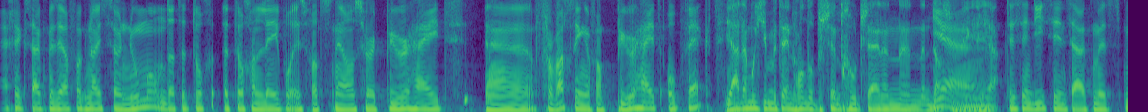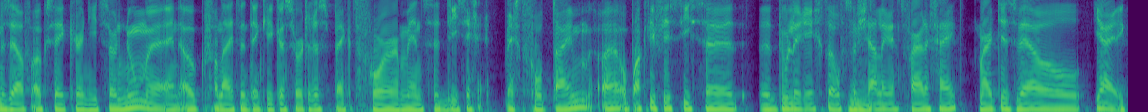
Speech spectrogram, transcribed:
Eigenlijk zou ik mezelf ook nooit zo noemen, omdat het toch, het toch een label is wat snel een soort puurheid, eh, verwachtingen van puurheid opwekt. Ja, dan moet je meteen 100% goed zijn en, en, en dat soort dingen. Ja. Dus in die zin zou ik met mezelf ook zeker niet zo noemen. En ook vanuit een, denk ik, een soort respect voor mensen die zich echt fulltime eh, op activistische eh, doelen richten of sociale rechtvaardigheid. Maar het is wel, ja, ik,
